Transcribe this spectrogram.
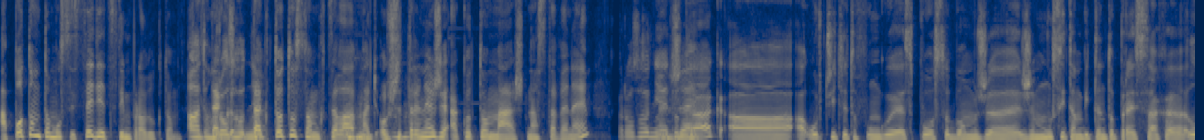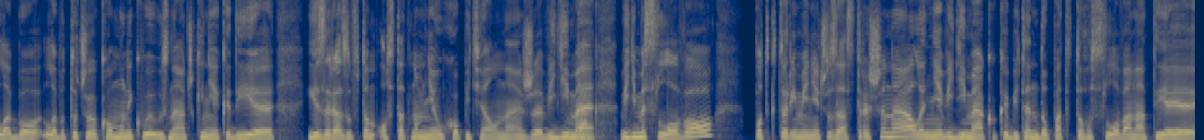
A potom to musí sedieť s tým produktom. Áno, tak, rozhodne. tak toto som chcela uh-huh, mať ošetrené, uh-huh. že ako to máš nastavené. Rozhodne je to tak a, a určite to funguje spôsobom, že, že musí tam byť tento presah, lebo, lebo to, čo komunikujú značky, niekedy je, je zrazu v tom ostatnom neuchopiteľné, že vidíme, vidíme slovo, pod ktorým je niečo zastrešené, ale nevidíme ako keby ten dopad toho slova na tie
